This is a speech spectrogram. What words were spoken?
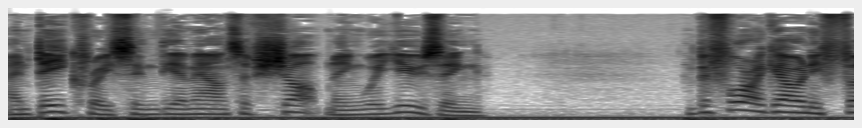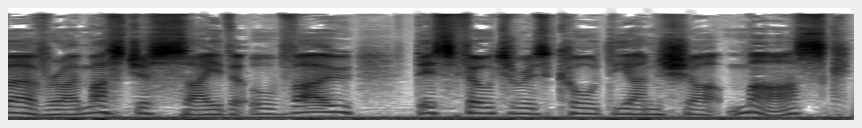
and decreasing the amount of sharpening we're using. And before I go any further I must just say that although this filter is called the unsharp mask,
